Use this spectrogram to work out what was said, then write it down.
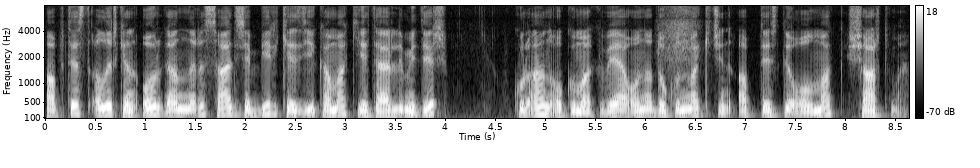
Abdest alırken organları sadece bir kez yıkamak yeterli midir? Kur'an okumak veya ona dokunmak için abdestli olmak şart mı?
